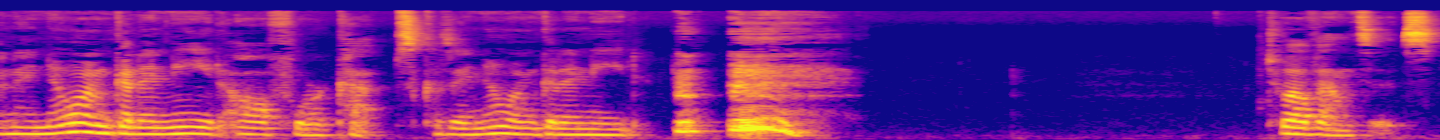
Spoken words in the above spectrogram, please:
And I know I'm going to need all four cups because I know I'm going to need 12 ounces.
